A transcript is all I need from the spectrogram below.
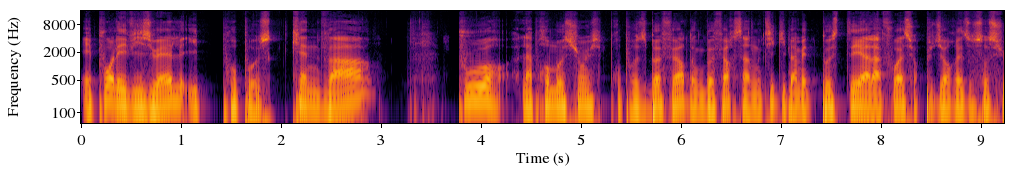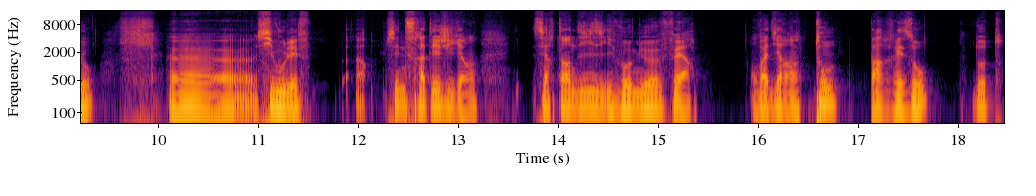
Et pour les visuels, ils proposent Canva, pour la promotion, il propose Buffer. Donc Buffer, c'est un outil qui permet de poster à la fois sur plusieurs réseaux sociaux. Euh, si vous voulez, c'est une stratégie. Hein. Certains disent il vaut mieux faire, on va dire un ton par réseau. D'autres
